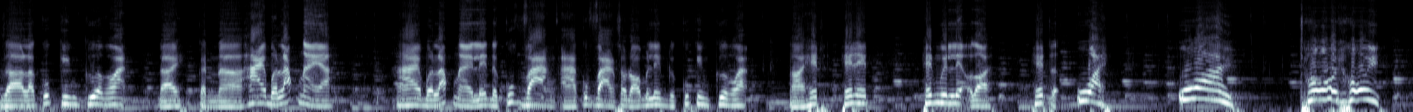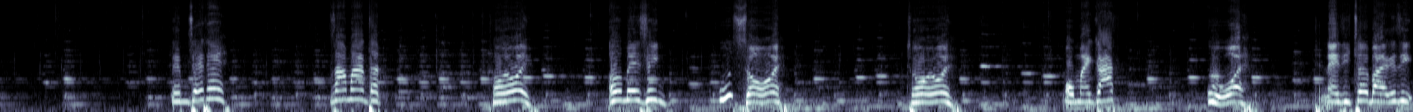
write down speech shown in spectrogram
Giờ là cúp kim cương các bạn. Đây cần uh, block này à? Hai block này lên được cúp vàng. À cúp vàng sau đó mới lên được cúp kim cương các bạn. Rồi hết hết hết hết nguyên liệu rồi. Hết rồi. Ui ui trời ơi game dễ thế. Dã man thật. Trời ơi amazing úi rồi trời ơi. Oh my god. Ui ôi. Thế này thì chơi bài cái gì?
